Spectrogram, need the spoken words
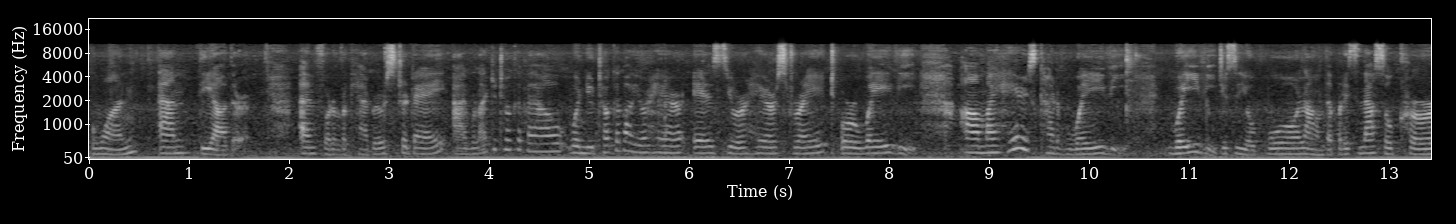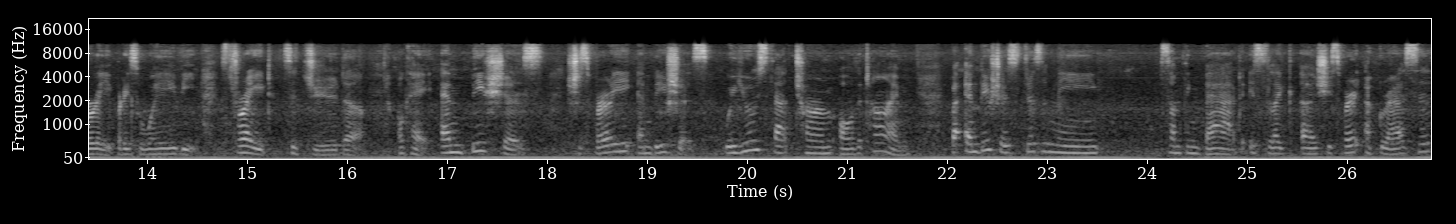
one and the other. And for the vocabularies today, I would like to talk about when you talk about your hair, is your hair straight or wavy? Uh, my hair is kind of wavy. Wavy 就是有波浪的，but it's not so curly, but it's wavy. Straight 是直的。Okay, ambitious. She's very ambitious. We use that term all the time. But ambitious doesn't mean something bad. It's like uh, she's very aggressive,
